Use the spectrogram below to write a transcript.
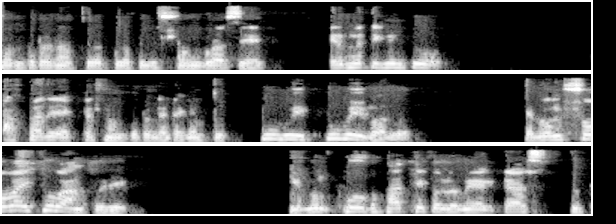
সংগঠন আছে অথবা কিছু সংঘ আছে, এর মধ্যে কিন্তু আপনাদের একটা সংগঠন, এটা কিন্তু খুবই খুবই ভালো। এবং সবাই খুব আন্তরিক এবং খুব হাতে কলমে একটা ছোট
